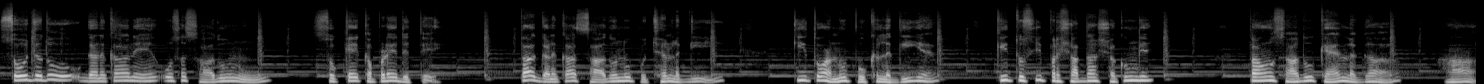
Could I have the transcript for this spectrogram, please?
ਸੋ ਜਦੋਂ ਗਣਕਾ ਨੇ ਉਸ ਸਾਧੂ ਨੂੰ ਸੁੱਕੇ ਕੱਪੜੇ ਦਿੱਤੇ ਤਾਂ ਗਣਕਾ ਸਾਧੂ ਨੂੰ ਪੁੱਛਣ ਲੱਗੀ, ਕਿ ਤੁਹਾਨੂੰ ਭੁੱਖ ਲੱਗੀ ਹੈ? ਕਿ ਤੁਸੀਂ ਪ੍ਰਸ਼ਾਦਾ ਛਕੋਗੇ? ਤਾਂ ਉਹ ਸਾਧੂ ਕਹਿਣ ਲੱਗਾ, ਹਾਂ,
